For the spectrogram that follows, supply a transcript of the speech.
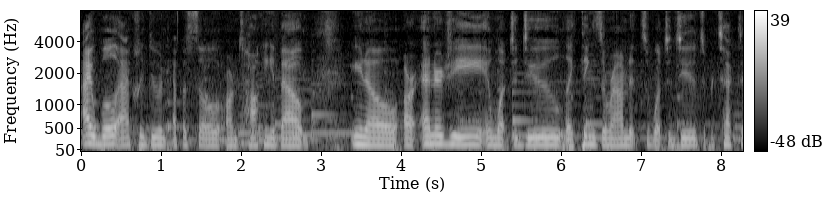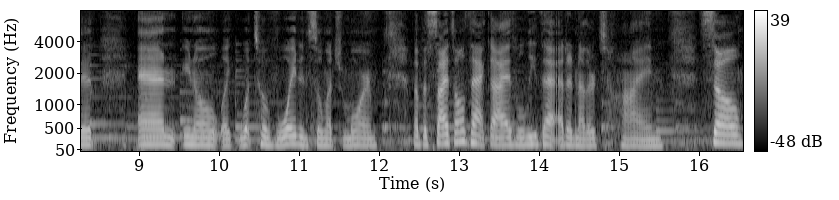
I will actually do an episode on talking about you know our energy and what to do, like things around it to what to do to protect it and you know like what to avoid and so much more. But besides all that guys we'll leave that at another time. So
